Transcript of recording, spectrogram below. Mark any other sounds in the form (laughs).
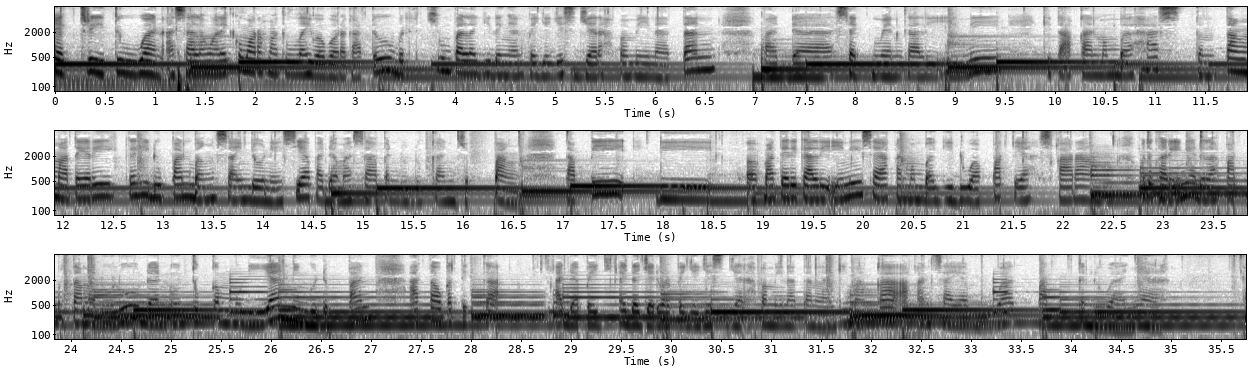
Check 3, 2, 1 Assalamualaikum warahmatullahi wabarakatuh. Berjumpa lagi dengan PJJ Sejarah Peminatan. Pada segmen kali ini Kita akan membahas tentang materi kehidupan bangsa Indonesia pada masa pendudukan Jepang. Tapi di uh, materi kali ini saya akan membagi dua part ya. Sekarang untuk hari ini adalah part pertama dulu. Dan untuk kemudian minggu depan atau ketika ada PJ, ada jadwal PJJ sejarah peminatan lagi maka akan saya buat part keduanya.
